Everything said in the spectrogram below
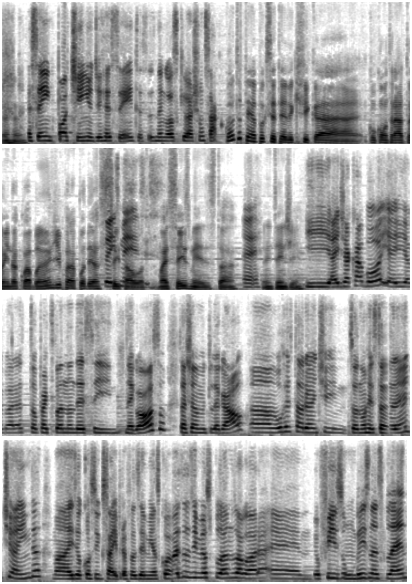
aham. É sem potinho de receita, esses negócios que eu acho um saco. Quanto tempo que você teve que ficar com o contrato ainda com a Band pra poder Seis aceitar meses. Mais seis meses, tá. É. Entendi. E aí já acabou, e aí agora tô participando desse negócio, tô achando muito legal. Ah, o restaurante, tô no restaurante ainda, mas eu consigo sair pra fazer minhas coisas e meus planos agora é. Eu fiz um business plan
